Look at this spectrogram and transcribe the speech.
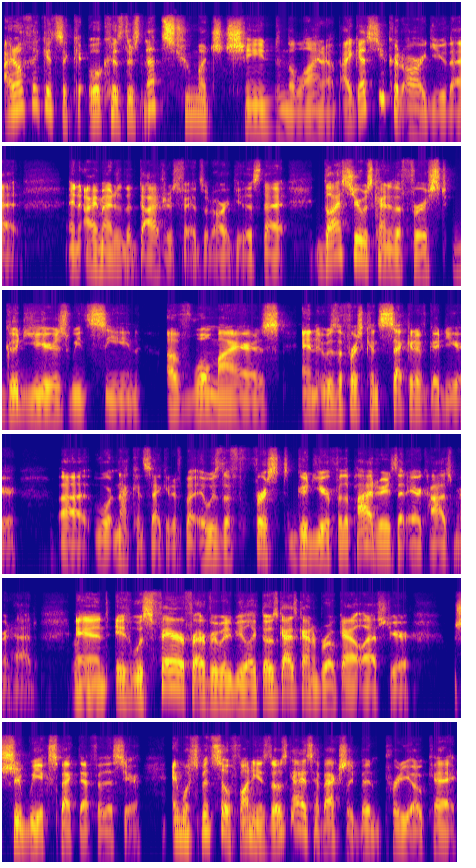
I don't think it's a well because there's not too much change in the lineup. I guess you could argue that, and I imagine the Dodgers fans would argue this that last year was kind of the first good years we'd seen of Wil Myers, and it was the first consecutive good year. Uh, well, not consecutive, but it was the first good year for the Padres that Eric Hosmer had had, Mhm. and it was fair for everybody to be like, those guys kind of broke out last year. Should we expect that for this year? And what's been so funny is those guys have actually been pretty okay.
